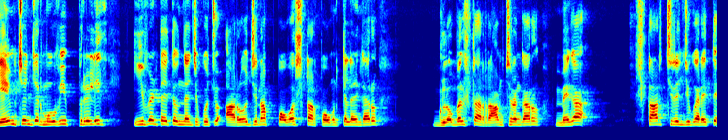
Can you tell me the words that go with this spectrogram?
game changer movie prerelease event అయితే ఉందని చెప్పుకోవచ్చు. ఆ రోజున పవర్ స్టార్ పవన్ కళ్యాణ్ గారు గ్లోబల్ స్టార్ రామ్ చరణ్ గారు మెగా స్టార్ చిరంజీవి గారు అయితే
